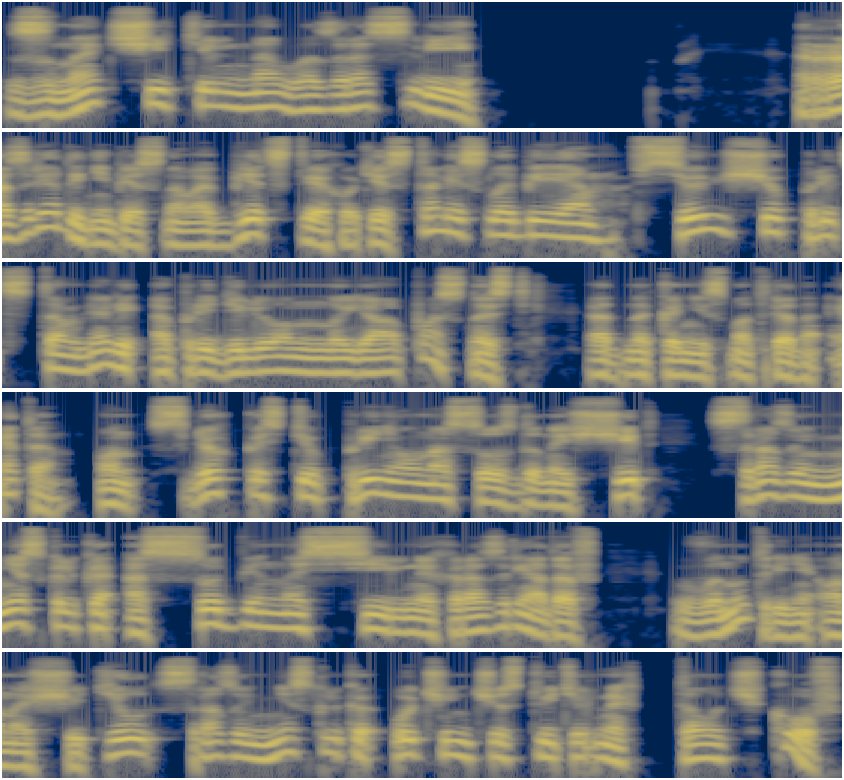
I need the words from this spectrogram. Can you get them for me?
значительно возросли. Разряды небесного бедствия, хоть и стали слабее, все еще представляли определенную опасность, однако, несмотря на это, он с легкостью принял на созданный щит сразу несколько особенно сильных разрядов – Внутренне он ощутил сразу несколько очень чувствительных толчков.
